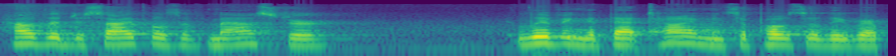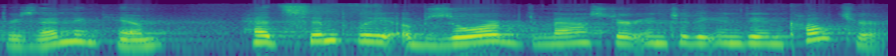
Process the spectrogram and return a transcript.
how the disciples of Master living at that time and supposedly representing him, had simply absorbed Master into the Indian culture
